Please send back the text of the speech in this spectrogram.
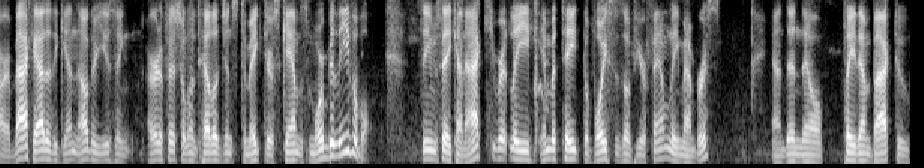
are back at it again. Now they're using artificial intelligence to make their scams more believable. It seems they can accurately imitate the voices of your family members, and then they'll play them back to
